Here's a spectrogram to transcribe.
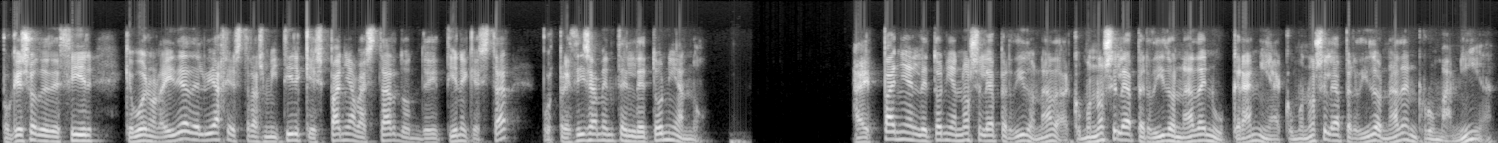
Porque eso de decir que, bueno, la idea del viaje es transmitir que España va a estar donde tiene que estar, pues precisamente en Letonia no. A España en Letonia no se le ha perdido nada, como no se le ha perdido nada en Ucrania, como no se le ha perdido nada en Rumanía.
